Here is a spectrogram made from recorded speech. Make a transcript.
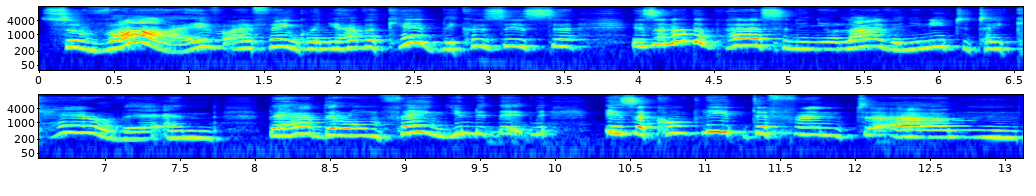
survive, I think, when you have a kid because it's, uh, it's another person in your life and you need to take care of it and they have their own thing. You they, it's a complete different, um,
